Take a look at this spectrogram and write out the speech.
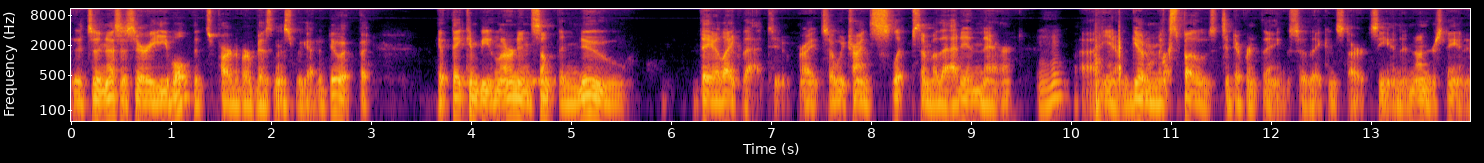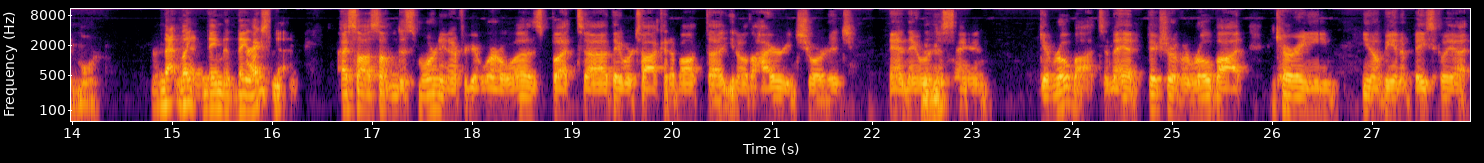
it's a necessary evil it's part of our business we got to do it but if they can be learning something new, they like that too, right? So we try and slip some of that in there, Mhm. uh, you know, get them exposed to different things so they can start seeing and understanding more. And that like they they like that. I saw something this morning. I forget where it was, but uh, they were talking about the you know the hiring shortage, and they were Mhm. just saying get robots, and they had a picture of a robot carrying you know being a basically a,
